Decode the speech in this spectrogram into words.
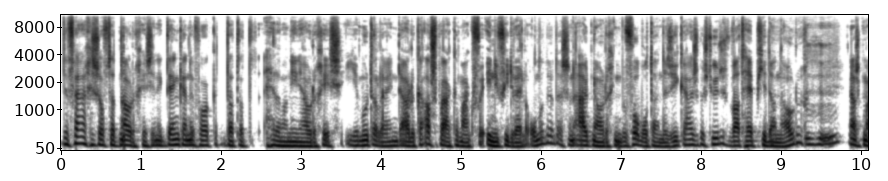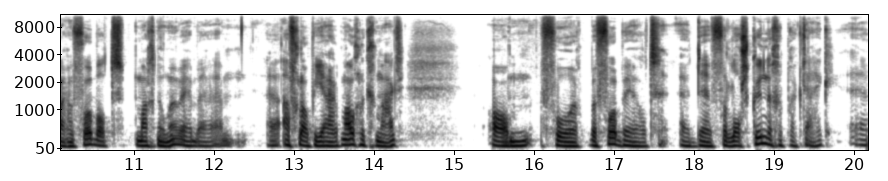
De vraag is of dat nodig is. En ik denk aan de voorkeur dat dat helemaal niet nodig is. Je moet alleen duidelijke afspraken maken voor individuele onderdelen. Dat is een uitnodiging bijvoorbeeld aan de ziekenhuisbestuurders. Wat heb je dan nodig? En als ik maar een voorbeeld mag noemen. We hebben eh, afgelopen jaar het mogelijk gemaakt om voor bijvoorbeeld eh, de verloskundige praktijk eh,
